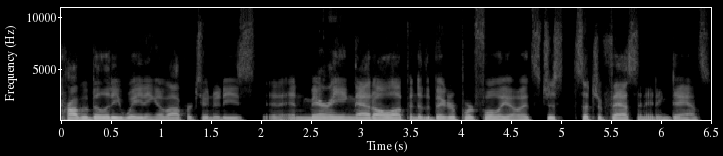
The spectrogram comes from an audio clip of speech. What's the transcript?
probability weighting of opportunities and, and marrying that all up into the bigger portfolio it's just such a fascinating dance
